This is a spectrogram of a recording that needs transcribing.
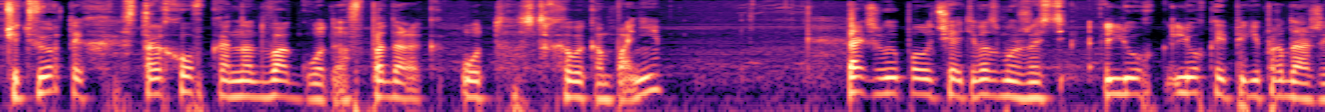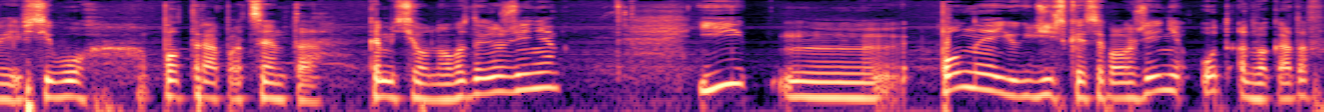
В-четвертых, страховка на два года в подарок от страховой компании. Также вы получаете возможность лег- легкой перепродажи всего 1,5% комиссионного вознаграждения – и полное юридическое сопровождение от адвокатов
